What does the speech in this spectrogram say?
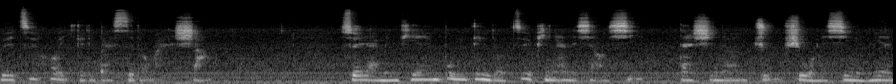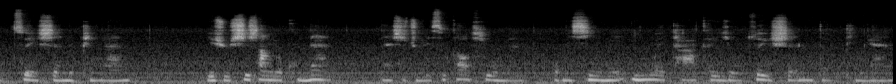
月最后一个礼拜四的晚上。虽然明天不一定有最平安的消息，但是呢，主是我们心里面最深的平安。也许世上有苦难，但是主耶稣告诉我们，我们心里面因为他可以有最深的平安。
